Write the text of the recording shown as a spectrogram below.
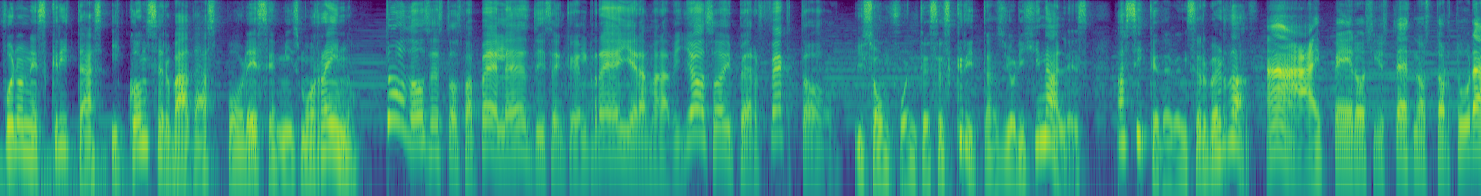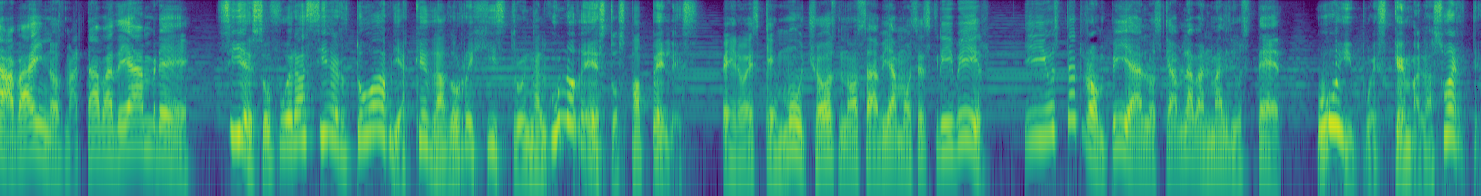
fueron escritas y conservadas por ese mismo reino. Todos estos papeles dicen que el rey era maravilloso y perfecto. Y son fuentes escritas y originales, así que deben ser verdad. Ay, pero si usted nos torturaba y nos mataba de hambre. Si eso fuera cierto, habría quedado registro en alguno de estos papeles. Pero es que muchos no sabíamos escribir. Y usted rompía a los que hablaban mal de usted. Uy, pues qué mala suerte.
